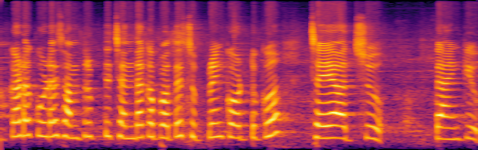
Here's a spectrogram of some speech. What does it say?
అక్కడ కూడా సంతృప్తి చెందకపోతే సుప్రీంకోర్టుకు చేయవచ్చు. Thank you.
